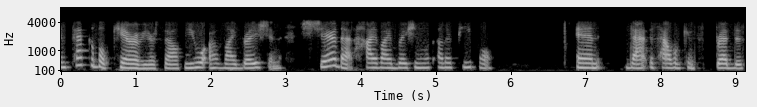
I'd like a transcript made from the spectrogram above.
impeccable care of yourself. You are vibration. Share that high vibration with other people. And that is how we can spread this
